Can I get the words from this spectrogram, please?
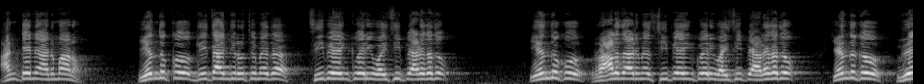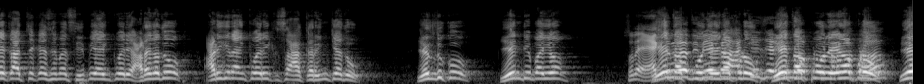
అంటేనే అనుమానం. ఎందుకు గీతాంజలి వృత్తి మీద సిబిఐ ఎంక్వైరీ వైసీపీ అడగదు? ఎందుకు రాళ్ళదాడి మీద సిపిఐ ఎంక్వైరీ వైసీపీ అడగదు? ఎందుకు వివేక హత్య కేసు మీద సిపిఐ ఎంక్వైరీ అడగదు? అడిగిన ఎంక్వైరీకి సహకరించదు. ఎందుకు? ఏంటి భయం? ఏ తప్పు చేయనప్పుడు ఏ తప్పు లేనప్పుడు ఏ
